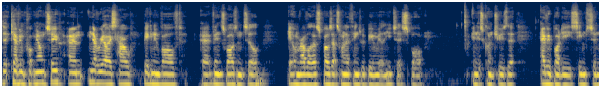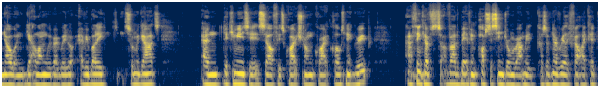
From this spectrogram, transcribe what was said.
that Kevin put me onto. Um, never realised how big and involved uh, Vince was until it unravelled. I suppose that's one of the things with being really new to this sport in this country is that everybody seems to know and get along with everybody, everybody in some regards. And the community itself is quite strong, quite close knit group. I think I've sort of had a bit of imposter syndrome about me because I've never really felt like I'd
